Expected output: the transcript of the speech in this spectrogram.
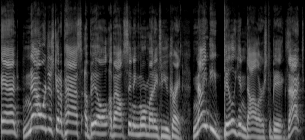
And now we're just going to pass a bill about sending more money to Ukraine. $90 billion to be exact.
